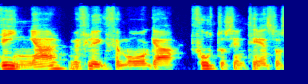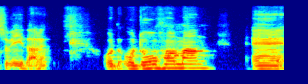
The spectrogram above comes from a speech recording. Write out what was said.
vingar med flygförmåga, fotosyntes och så vidare. Och, och då har man eh,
